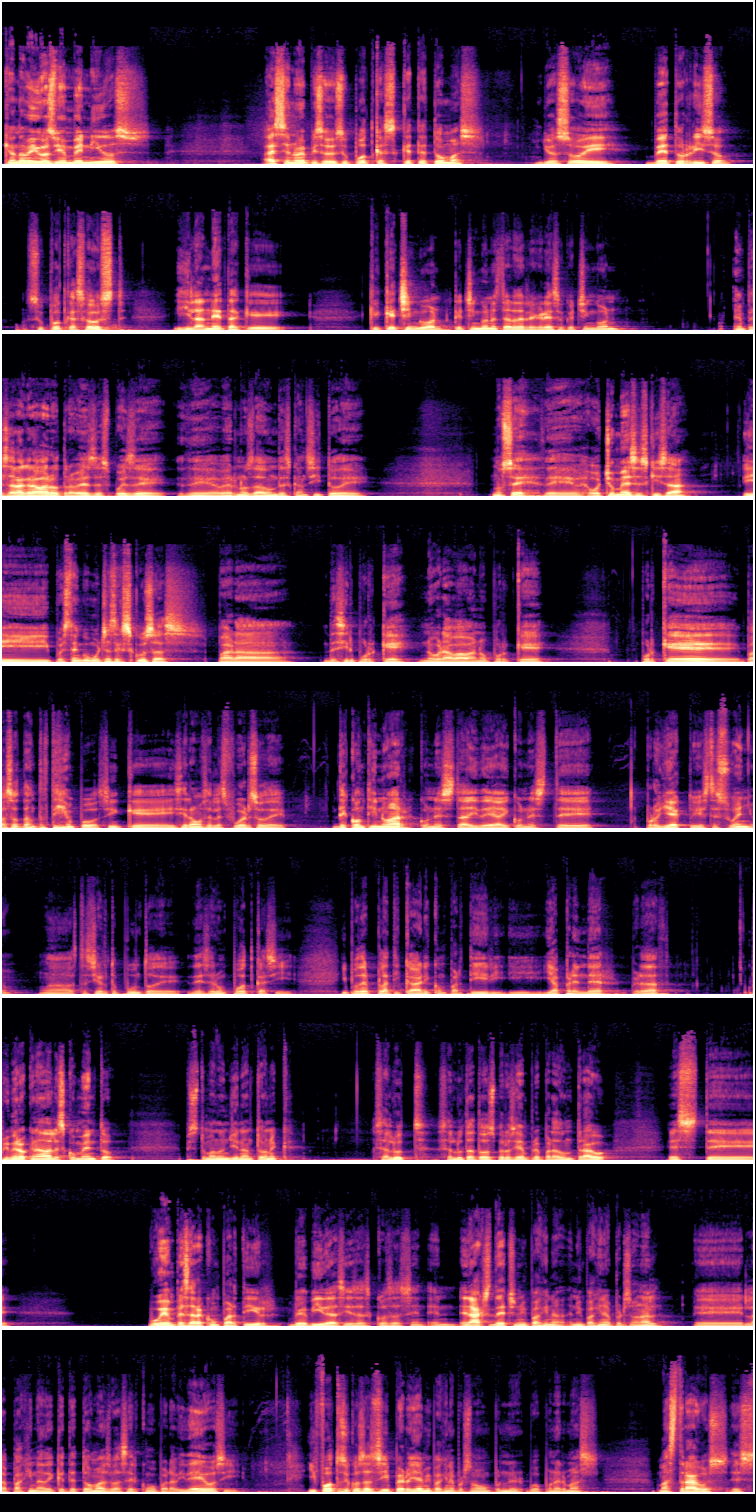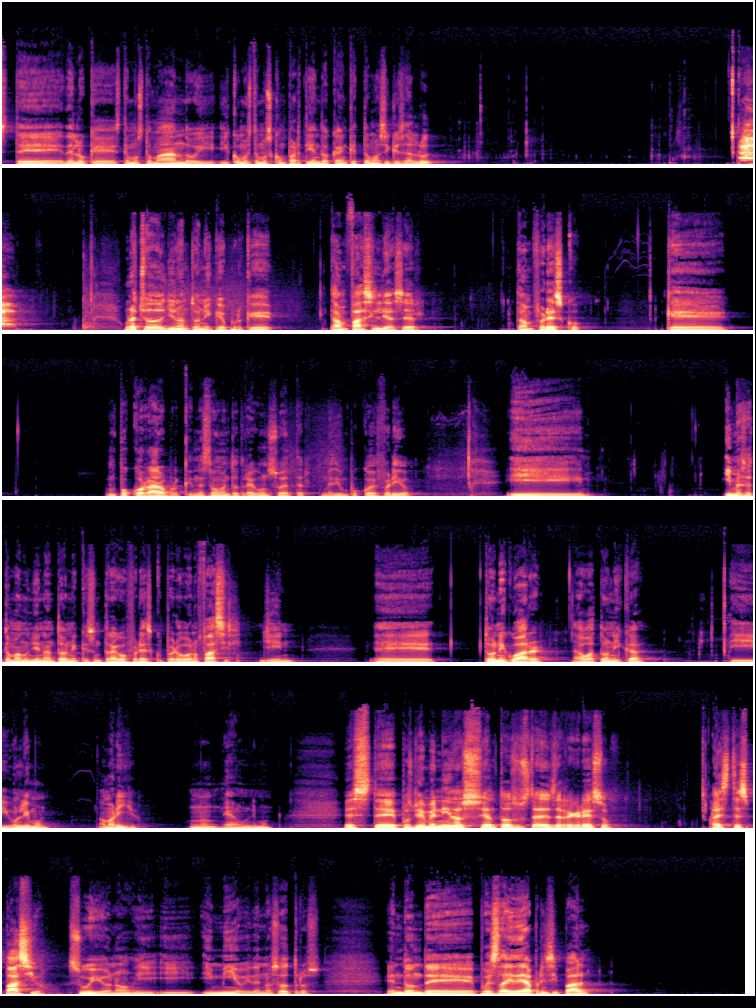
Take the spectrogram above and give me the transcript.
¿Qué onda amigos? Bienvenidos a este nuevo episodio de su podcast ¿Qué te tomas? Yo soy Beto Rizo, su podcast host, y la neta que, que qué chingón, qué chingón estar de regreso, qué chingón empezar a grabar otra vez después de, de habernos dado un descansito de, no sé, de ocho meses quizá. Y pues tengo muchas excusas para decir por qué no grababa, ¿no? ¿Por qué, por qué pasó tanto tiempo sin que hiciéramos el esfuerzo de, de continuar con esta idea y con este proyecto y este sueño hasta cierto punto de, de hacer un podcast y, y, poder platicar y compartir y, aprender, ¿verdad? Primero que nada les comento, estoy tomando un gin and tonic. Salud, salud a todos, espero si hayan preparado un trago. Este, voy a empezar a compartir bebidas y esas cosas en, en, de hecho en mi página, en mi página personal. Eh, la página de qué te tomas va a ser como para videos y, y, fotos y cosas así, pero ya en mi página personal voy a poner, voy a poner más, más tragos este, de lo que estemos tomando y, y cómo estemos compartiendo acá en qué tomo, así que salud. Una chuda de gin and tonic, ¿eh? porque tan fácil de hacer, tan fresco, que un poco raro porque en este momento traigo un suéter, me dio un poco de frío y, y me estoy tomando un gin tonic, que es un trago fresco, pero bueno, fácil. Gin, eh, tonic water, agua tónica y un limón amarillo. Un, un limón. Este, pues bienvenidos sean todos ustedes de regreso a este espacio suyo, ¿no? Y, y, y mío y de nosotros, en donde pues la idea principal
